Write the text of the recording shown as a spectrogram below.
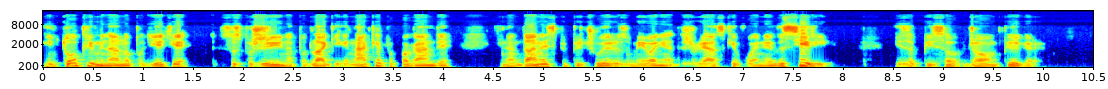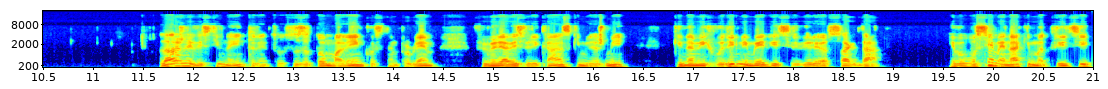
In to kriminalno podjetje so sprožili na podlagi enake propagande, ki nam danes pripričuje razumevanje državljanske vojne v Siriji, je zapisal John Pilger. Lažne vesti na internetu so zato malenkosten problem v primerjavi z velikanskimi lažmi, ki nam jih vodilni mediji servirajo vsak dan. In po posebno enaki matrici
